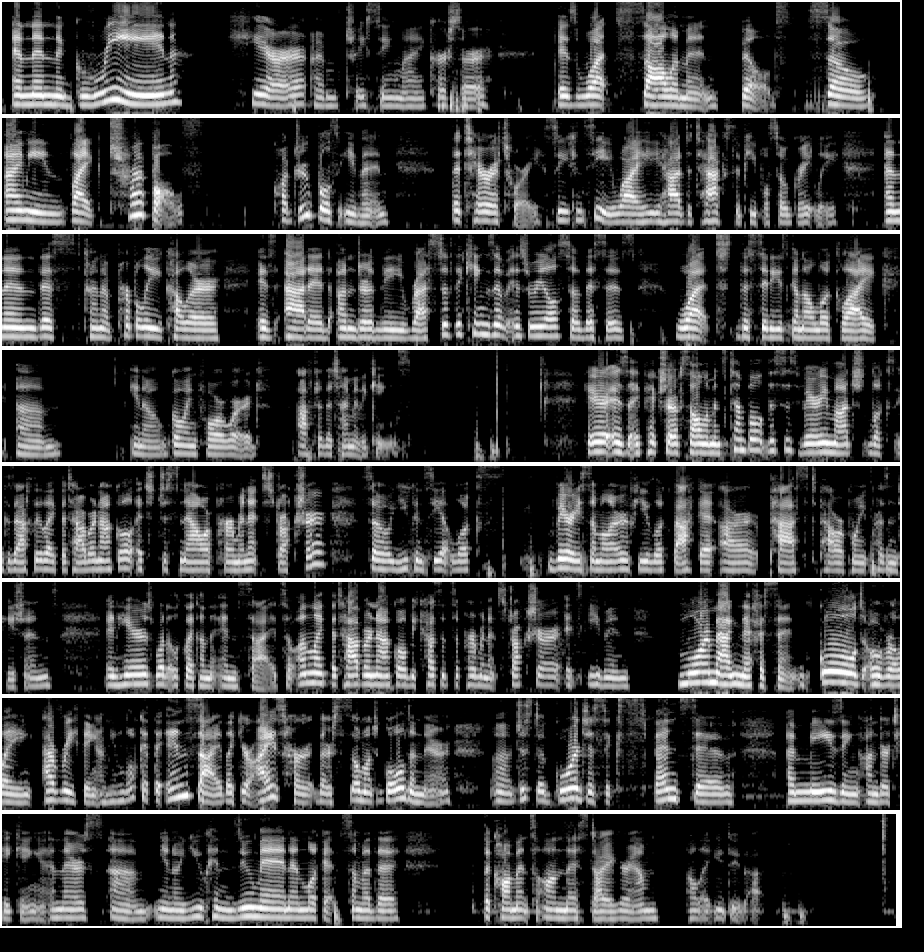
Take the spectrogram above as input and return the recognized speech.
And then the green here, I'm tracing my cursor, is what Solomon builds. So, I mean, like triples, quadruples even the territory. So you can see why he had to tax the people so greatly. And then this kind of purpley color is added under the rest of the kings of Israel. So this is what the city is going to look like, um, you know, going forward after the time of the kings. Here is a picture of Solomon's temple. This is very much looks exactly like the tabernacle. It's just now a permanent structure. So you can see it looks very similar if you look back at our past PowerPoint presentations. And here's what it looked like on the inside. So unlike the tabernacle, because it's a permanent structure, it's even more magnificent, gold overlaying everything. I mean, look at the inside, like your eyes hurt. There's so much gold in there. Uh, just a gorgeous, expensive, amazing undertaking. And there's, um, you know, you can zoom in and look at some of the the comments on this diagram. I'll let you do that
